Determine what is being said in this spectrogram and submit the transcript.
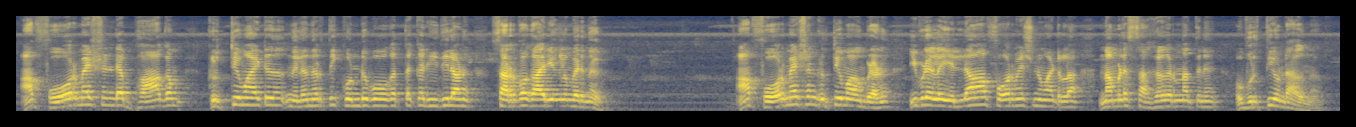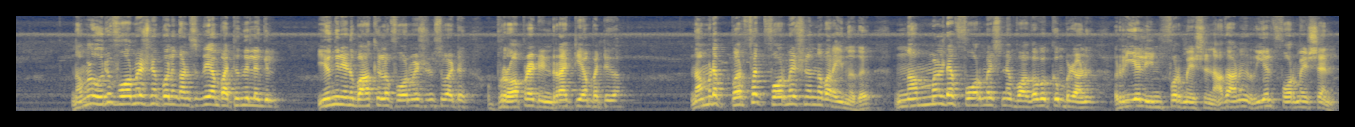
ആ ഫോർമേഷന്റെ ഭാഗം കൃത്യമായിട്ട് നിലനിർത്തി കൊണ്ടുപോകത്തക്ക രീതിയിലാണ് സർവകാര്യങ്ങളും വരുന്നത്. ആ ഫോർമേഷൻ കൃത്യമാകുമ്പോഴാണ് ഇവിടെയുള്ള എല്ലാ ഫോർമേഷനുമായിട്ടുള്ള നമ്മുടെ സഹകരണത്തിന് വൃത്തി ഉണ്ടാകുന്നത് നമ്മൾ ഒരു ഫോർമേഷനെ പോലും കൺസിഡർ ചെയ്യാൻ പറ്റുന്നില്ലെങ്കിൽ എങ്ങനെയാണ് ബാക്കിയുള്ള ഫോർമേഷൻസുമായിട്ട് പ്രോപ്പറായിട്ട് ഇൻട്രാക്ട് ചെയ്യാൻ പറ്റുക? നമ്മുടെ പെർഫെക്റ്റ് ഫോർമേഷൻ എന്ന് പറയുന്നത് നമ്മളുടെ ഫോർമേഷനെ വകവെക്കുമ്പോഴാണ് റിയൽ ഇൻഫർമേഷൻ അതാണ് റിയൽ ഫോർമേഷൻ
